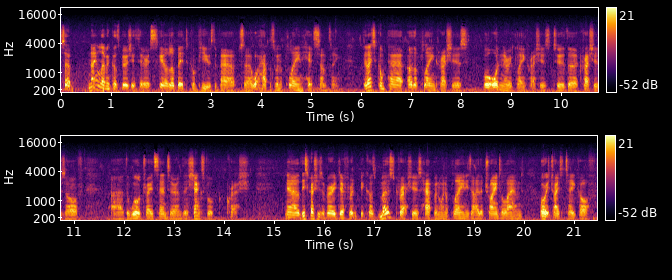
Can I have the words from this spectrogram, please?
So, 9-11 conspiracy theorists get a little bit confused about uh, what happens when a plane hits something. They like to compare other plane crashes, more ordinary plane crashes, to the crashes of uh, the World Trade Center and the Shanksville crash. Now, these crashes are very different because most crashes happen when a plane is either trying to land, or it's trying to take off,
